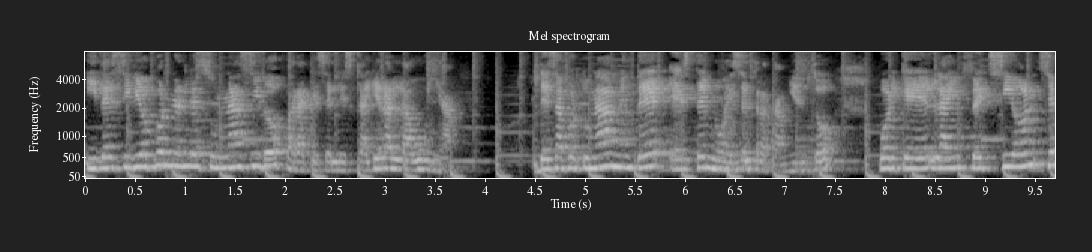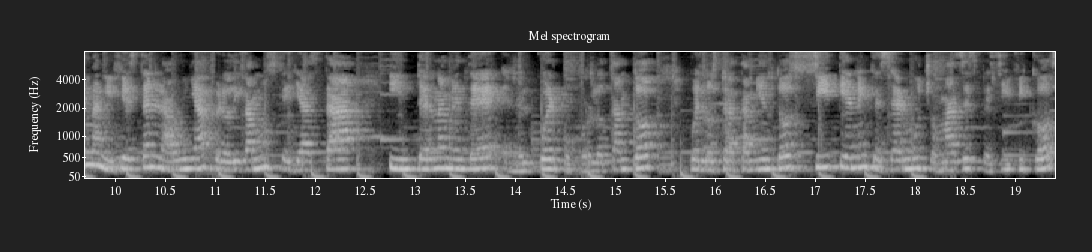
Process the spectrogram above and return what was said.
y decidió ponerles un ácido para que se les cayera la uña Desafortunadamente, este no es el tratamiento porque la infección se manifiesta en la uña, pero digamos que ya está internamente en el cuerpo. Por lo tanto, pues los tratamientos sí tienen que ser mucho más específicos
